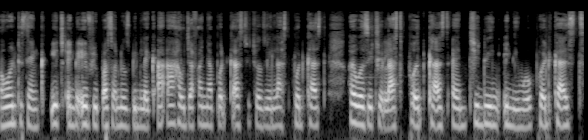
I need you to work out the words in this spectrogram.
I want to thank each and every person who's been like, ah, ah, haujafanya podcast, which was your last podcast. Why was it your last podcast? And you doing any more podcasts?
